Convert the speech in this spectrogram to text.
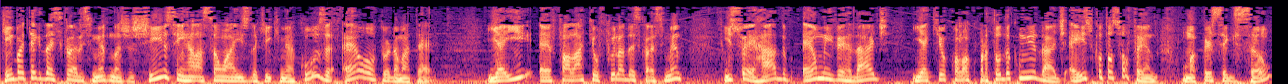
Quem vai ter que dar esclarecimento na justiça em relação a isso daqui que me acusa é o autor da matéria. E aí, é, falar que eu fui lá dar esclarecimento, isso é errado, é uma inverdade, e aqui eu coloco para toda a comunidade. É isso que eu estou sofrendo. Uma perseguição,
